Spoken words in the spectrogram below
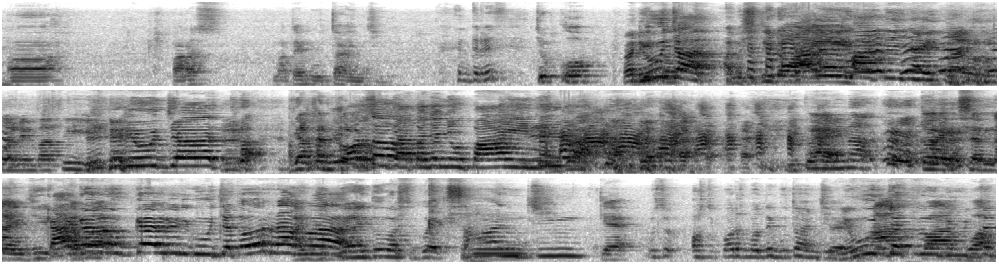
eh paras matanya buta anjing Terus cukup Oh, dihujat. abis itu doain empatinya itu. Itu bukan empati Itu dihujat. Gak kan Kalau sih jatuhnya nyumpahin. itu Nina itu action anjing Kagak Apa? lu kan lu dihujat orang lah. anjingnya itu maksud gue action Anjing. kayak Maksud Osi Paras berarti buta anjing. kayak, Ya hujat lu dihujat.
